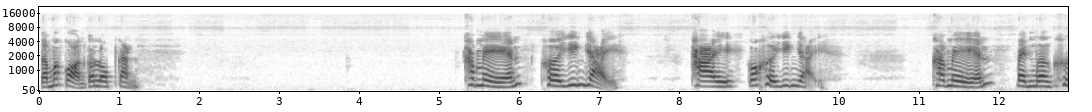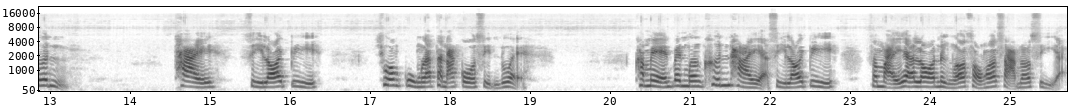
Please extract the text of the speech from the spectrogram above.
แต่เมื่อก่อนก็ลบกันเขมรเคยยิ่งใหญ่ ไทยก็เคยยิ่งใหญ่เขมรเป็นเมืองขึ้น ไทย 400 ปี ช่วงกรุงรัตนโกสินทร์ด้วย เขมรเป็นเมืองขึ้นไทย อะ400ปี สมัยอะรอหนึ่งรอสองรอสามรอสี่อะ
